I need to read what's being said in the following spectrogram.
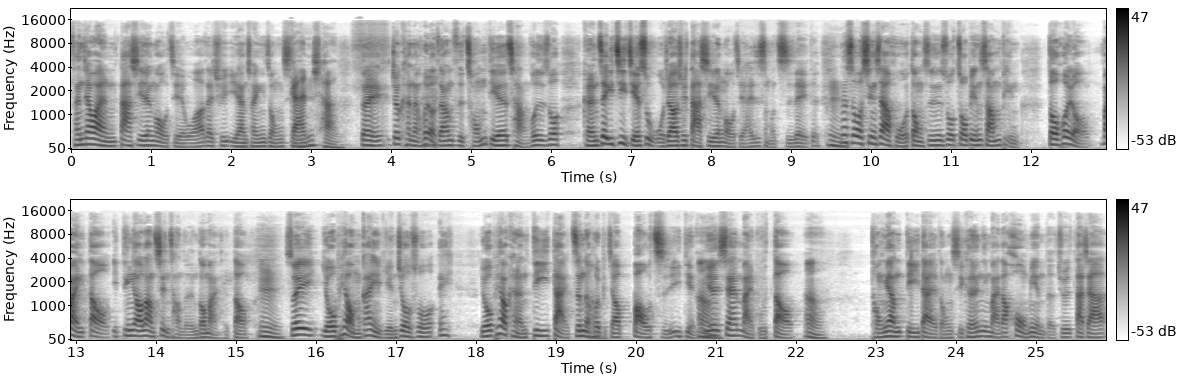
参加完大溪人偶节，我要再去宜兰传艺中心赶场，对，就可能会有这样子重叠的场，或者说可能这一季结束，我就要去大溪人偶节，还是什么之类的。嗯、那时候线下活动，甚至说周边商品都会有卖到，一定要让现场的人都买得到。嗯，所以邮票我们刚才也研究说，哎、欸，邮票可能第一代真的会比较保值一点，嗯、因为现在买不到。嗯。同样第一代的东西，可能你买到后面的就是大家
